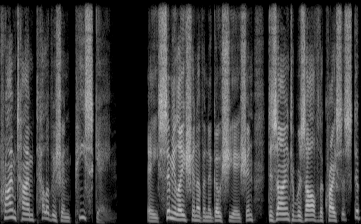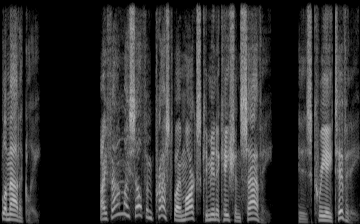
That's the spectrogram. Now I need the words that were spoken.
primetime television peace game, a simulation of a negotiation designed to resolve the crisis diplomatically. I found myself impressed by Mark's communication savvy his creativity,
